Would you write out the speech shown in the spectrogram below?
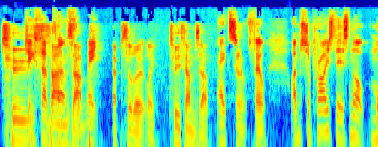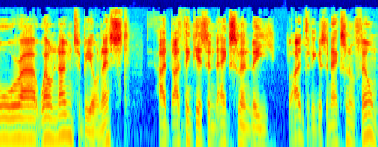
Two, Two thumbs thumbs, up up. me. Absolutely. Two thumbs up. excellent film. I'm surprised that it's not more uh, well known. To be honest, I, I think it's an excellently. I think it's an excellent film.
